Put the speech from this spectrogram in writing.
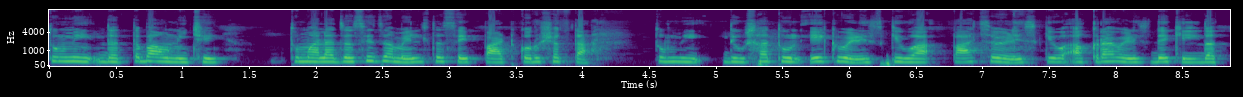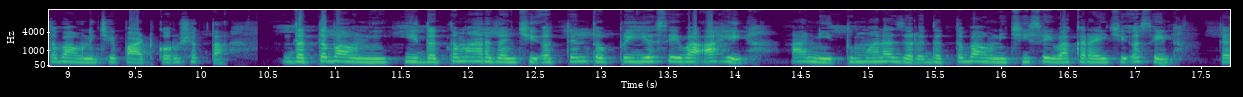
तुम्ही दत्तबावनीचे तुम्हाला जसे जमेल तसे पाठ करू शकता. तुम्ही दिवसातून एक वेळेस किंवा पाच वेळेस किंवा अकरा वेळेस देखील दत्तबावनीचे पाठ करू शकता. दत्तभावनी ही दत्त महाराजांची अत्यंत प्रिय सेवा आहे आणि तुम्हाला जर दत्तबावनीची सेवा करायची असेल तर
